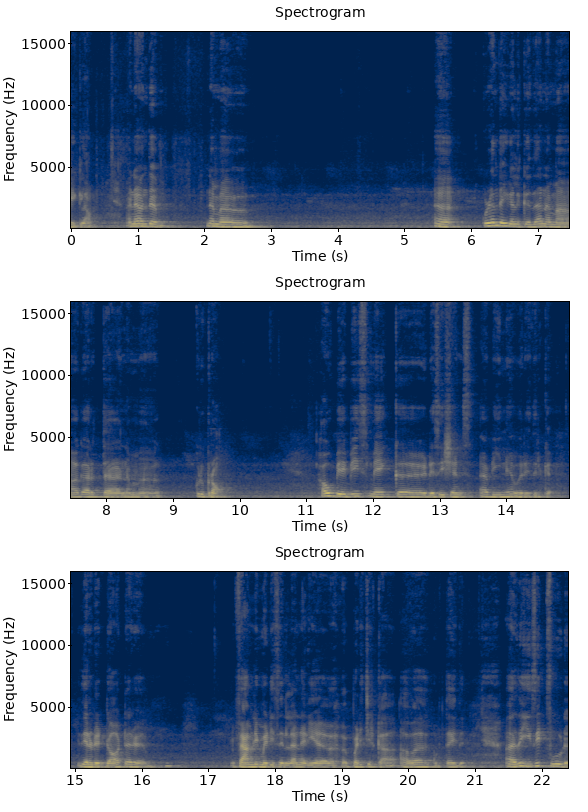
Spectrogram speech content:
கேட்கலாம். ஆனால் வந்து நம்ம குழந்தைகளுக்கு தான் நம்ம ஆகாரத்தை நம்ம கொடுக்குறோம். ஹவு பேபிஸ் மேக் டெசிஷன்ஸ் அப்படின்னு ஒரு இது இருக்குது இது என்னுடைய டாட்டர் ஃபேமிலி மெடிசன்லாம் நிறைய படிச்சிருக்கா. அவள் கொடுத்த இது. அது இஸ் இட் ஃபுட்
